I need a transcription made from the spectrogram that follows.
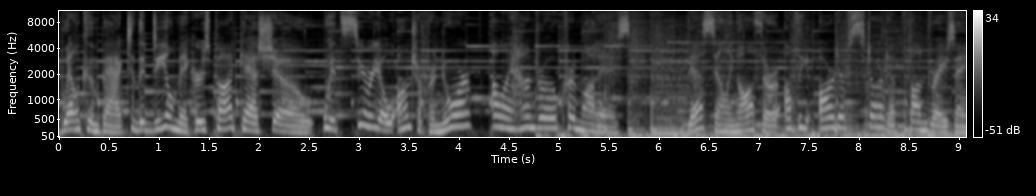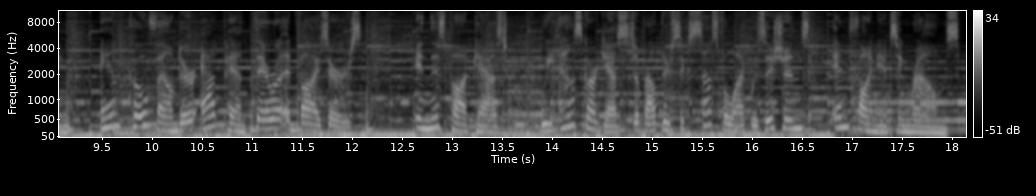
Welcome back to the Dealmakers Podcast Show with serial entrepreneur Alejandro Cremades, best-selling author of The Art of Startup Fundraising and co-founder at Panthera Advisors. In this podcast, we ask our guests about their successful acquisitions and financing rounds.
